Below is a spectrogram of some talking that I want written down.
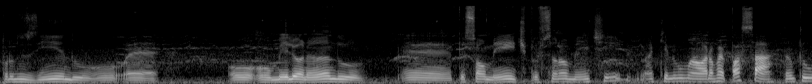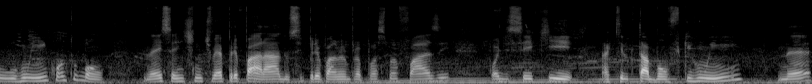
produzindo ou, é, ou, ou melhorando é, pessoalmente, profissionalmente, aquilo uma hora vai passar, tanto o ruim quanto o bom. Né? E se a gente não estiver preparado, se preparando para a próxima fase, pode ser que aquilo que está bom fique ruim né?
